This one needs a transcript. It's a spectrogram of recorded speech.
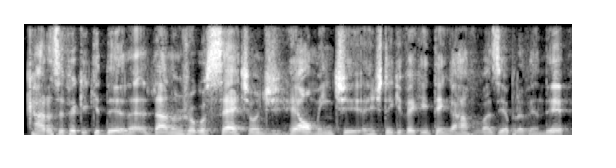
cara, você vê o que, que dê, né? dá num jogo 7, onde realmente a gente tem que ver quem tem garrafa vazia pra vender.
